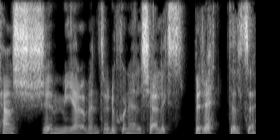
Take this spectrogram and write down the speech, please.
kanske mer av en traditionell kärleksberättelse.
